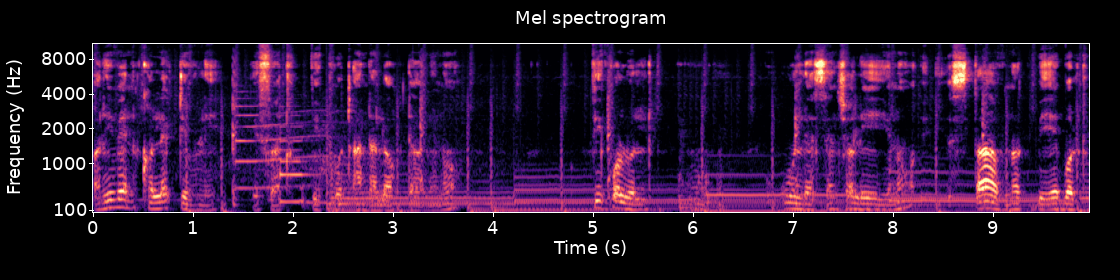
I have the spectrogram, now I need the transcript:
or even collectively if we're to be put under lockdown you know. People will will essentially you know starve, not be able to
